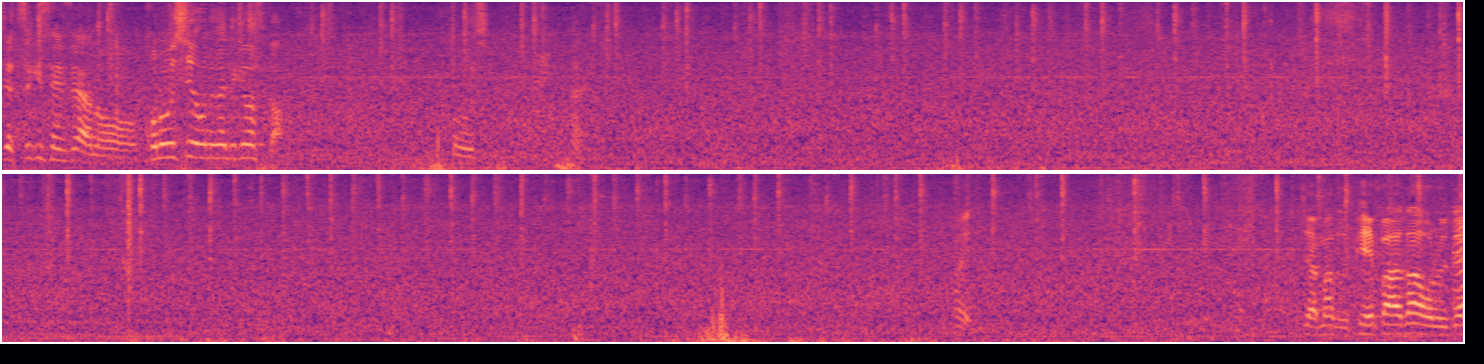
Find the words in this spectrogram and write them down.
じゃあ次先生あのこの牛お願いできますか？この牛まずペーパータオルで、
